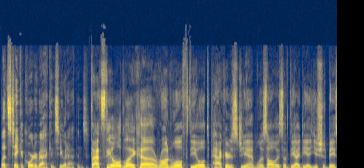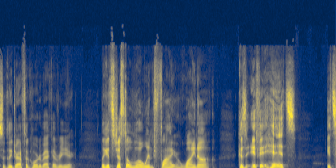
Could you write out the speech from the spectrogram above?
Let's take a quarterback and see what happens. That's the old like uh, Ron Wolf, the old Packers GM, was always of the idea you should basically draft a quarterback every year. Like it's just a low end flyer. Why not? Because if it hits, it's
